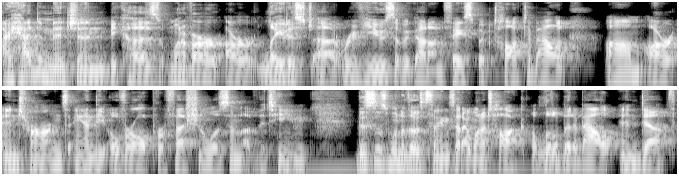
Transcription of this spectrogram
I had to mention because one of our our latest uh, reviews that we got on Facebook talked about um, our interns and the overall professionalism of the team. This is one of those things that I want to talk a little bit about in depth.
